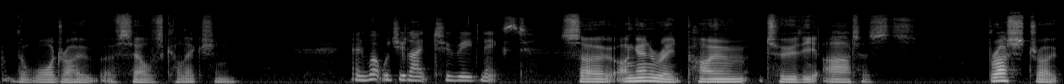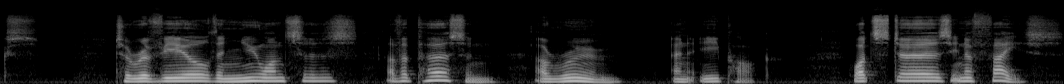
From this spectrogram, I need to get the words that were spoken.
the Wardrobe of Selves collection. And what would you like to read next? So I'm going to read Poem to the Artists. Brushstrokes to reveal the nuances of a person, a room, an epoch, what stirs in a face,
